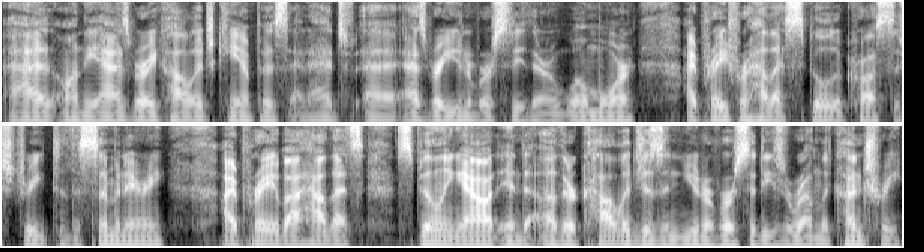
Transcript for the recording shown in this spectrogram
at, on the Asbury College campus at uh, Asbury University there in Wilmore. I pray for how that spilled across the street to the seminary. I pray about how that's spilling out into other colleges and universities around the country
